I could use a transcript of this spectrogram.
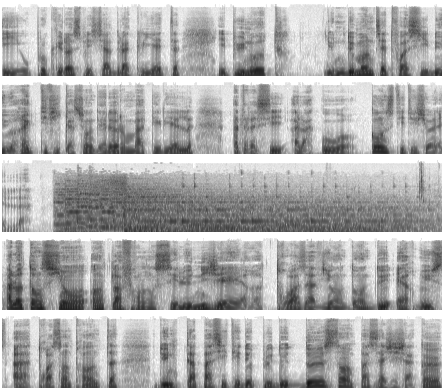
et au procureur spécial de la Criette. Et puis une autre une demande cette fois-ci de rectification d'erreurs matérielles adressée à la Cour constitutionnelle. Alors tension entre la France et le Niger. Trois avions, dont deux Airbus A330, d'une capacité de plus de 200 passagers chacun,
